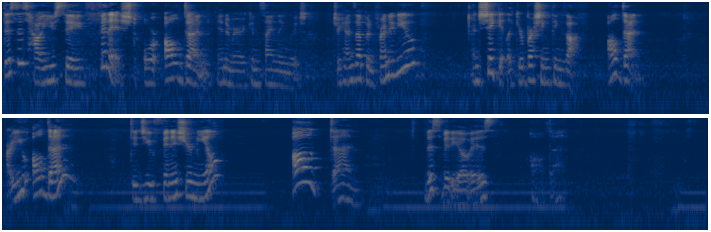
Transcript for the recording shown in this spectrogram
This is how you say finished or all done in American Sign Language. Put your hands up in front of you and shake it like you're brushing things off. All done. Are you all done? Did you finish your meal? All done. This video is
